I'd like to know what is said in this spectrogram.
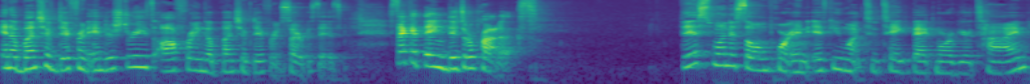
in a bunch of different industries offering a bunch of different services. Second thing, digital products. This one is so important if you want to take back more of your time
